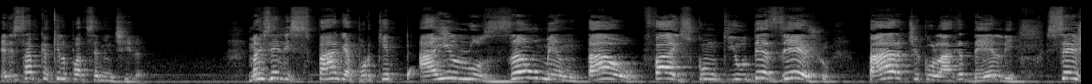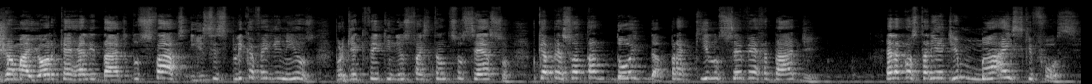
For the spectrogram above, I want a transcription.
Ele sabe que aquilo pode ser mentira. Mas ele espalha porque a ilusão mental faz com que o desejo particular dele seja maior que a realidade dos fatos. E isso explica fake news. Por que, que fake news faz tanto sucesso? Porque a pessoa está doida para aquilo ser verdade. Ela gostaria demais que fosse.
